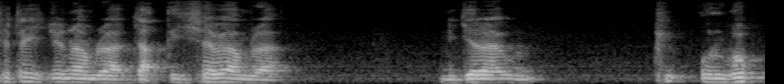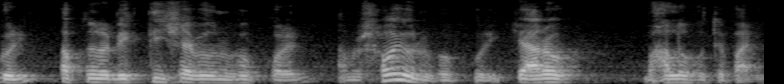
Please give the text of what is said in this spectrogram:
সেটাই জন্য আমরা জাতি হিসাবে আমরা নিজেরা অনুভব করি। আপনারা ব্যক্তি হিসাবে অনুভব করেন। আমরা সবাই অনুভব করি যে আরও ভালো হতে পারি।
